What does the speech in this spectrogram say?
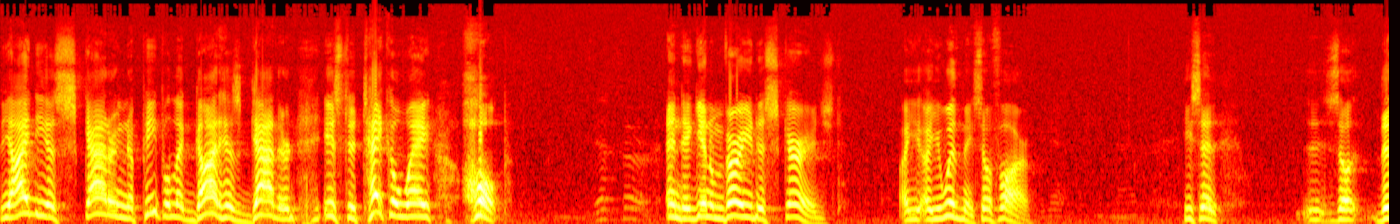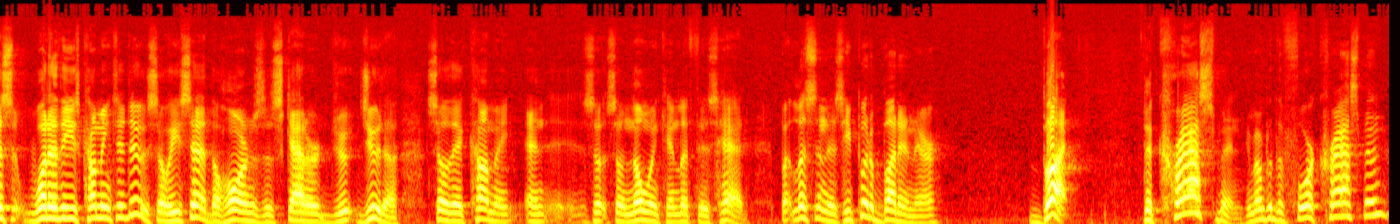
the idea of scattering the people that God has gathered is to take away hope yes, and to get them very discouraged. Are you, are you with me so far? He said, so this what are these coming to do? So he said the horns of scattered judah so they're coming and so, so no one can lift his head. But listen to this he put a but in there. But the craftsmen remember the four craftsmen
